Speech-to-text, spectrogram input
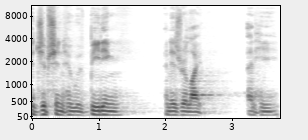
Egyptian who was beating an Israelite. And he,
